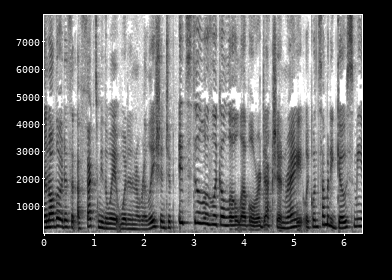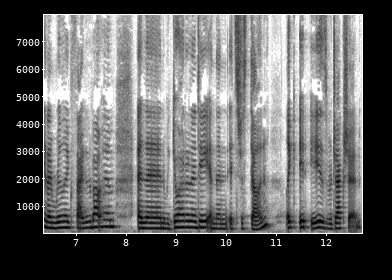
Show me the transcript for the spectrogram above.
And although it doesn't affect me the way it would in a relationship, it still is like a low level rejection, right? Like when somebody ghosts me and I'm really excited about him, and then we go out on a date and then it's just done. Like it is rejection.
